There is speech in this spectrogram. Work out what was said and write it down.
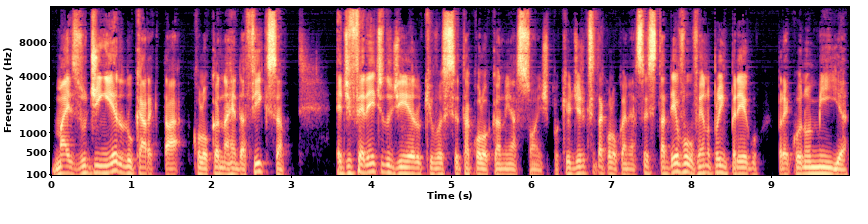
mas o dinheiro do cara que está colocando na renda fixa é diferente do dinheiro que você está colocando em ações, porque o dinheiro que você está colocando em ações, você está devolvendo para o emprego, para a economia,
